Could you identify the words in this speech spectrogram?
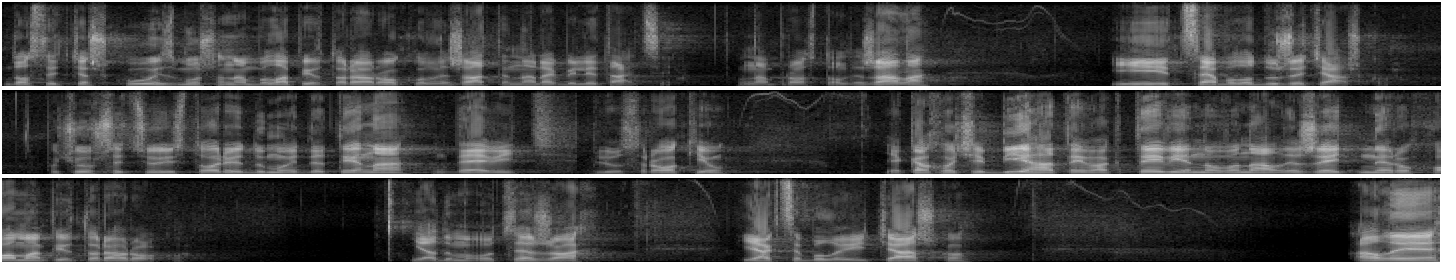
досить тяжку і змушена була півтора року лежати на реабілітації. Вона просто лежала, і це було дуже тяжко. Почувши цю історію, думаю, дитина 9 плюс років, яка хоче бігати в активі, але вона лежить нерухома півтора року. Я думаю, оце жах, як це було і тяжко. Але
